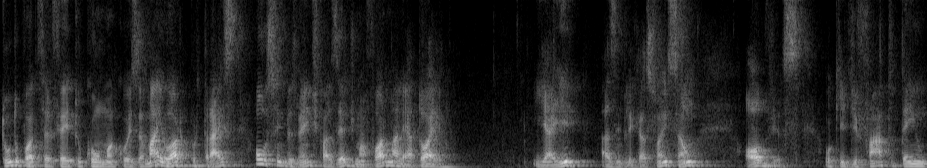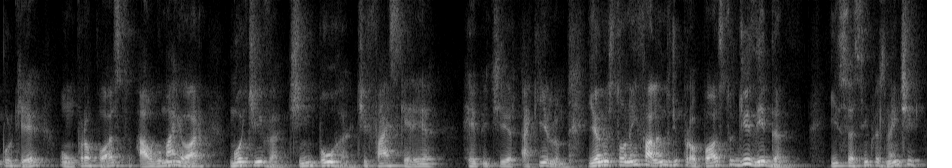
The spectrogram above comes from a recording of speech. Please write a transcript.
Tudo pode ser feito com uma coisa maior por trás ou simplesmente fazer de uma forma aleatória. E aí as implicações são óbvias. O que de fato tem um porquê, um propósito, algo maior, motiva, te empurra, te faz querer repetir aquilo. E eu não estou nem falando de propósito de vida. Isso é simplesmente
